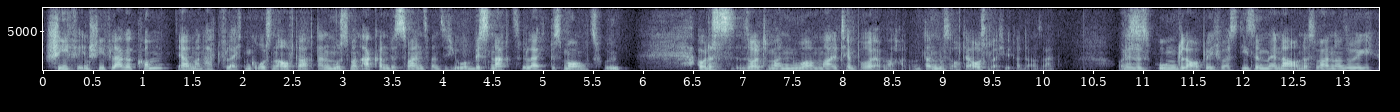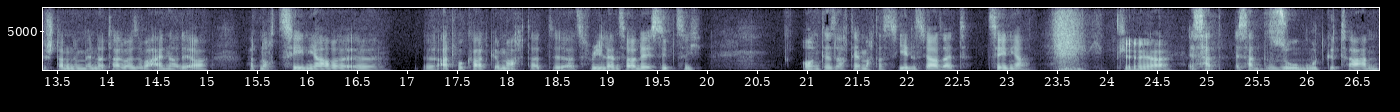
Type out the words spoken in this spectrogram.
schief in Schieflage kommen. Ja, man hat vielleicht einen großen Auftrag, dann muss man ackern bis 22 Uhr, bis nachts vielleicht, bis morgens früh. Aber das sollte man nur mal temporär machen. Und dann muss auch der Ausgleich wieder da sein. Und es ist unglaublich, was diese Männer, und das waren also wirklich gestandene Männer, teilweise war einer, der hat noch zehn Jahre äh, äh Advokat gemacht, hat äh, als Freelancer, der ist 70. Und der sagt, er macht das jedes Jahr seit zehn Jahren. Genial. Es hat, es hat so gut getan.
